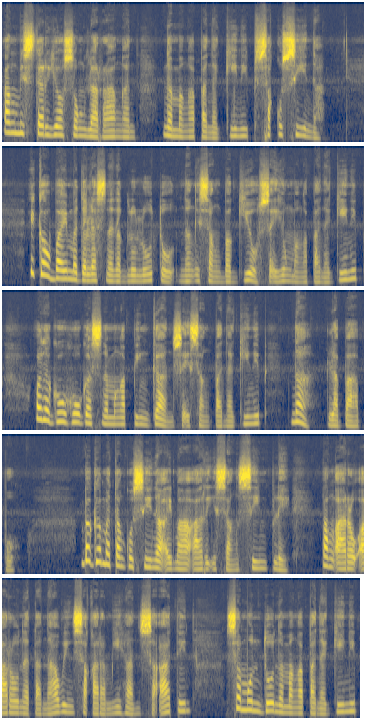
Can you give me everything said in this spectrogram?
ang misteryosong larangan ng mga panaginip sa kusina. Ikaw ba'y madalas na nagluluto ng isang bagyo sa iyong mga panaginip o naguhugas ng mga pinggan sa isang panaginip na lababo? Bagamat ang kusina ay maaari isang simple, pang-araw-araw na tanawin sa karamihan sa atin, sa mundo ng mga panaginip,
